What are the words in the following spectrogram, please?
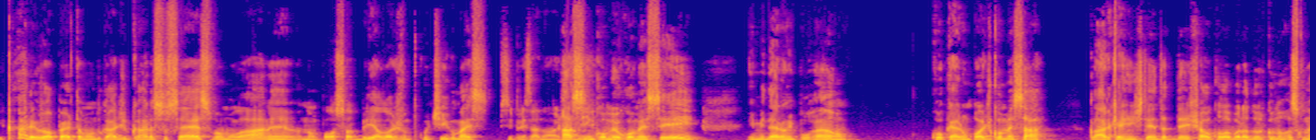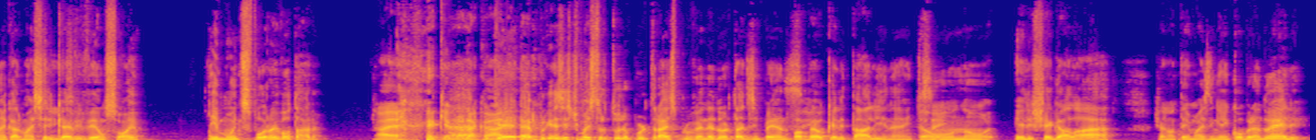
E, cara, eu aperto a mão do cara e digo, cara, sucesso, vamos lá, né? Eu não posso abrir a loja junto contigo, mas Se precisar de uma ajuda. assim como eu comecei e me deram um empurrão, qualquer um pode começar. Claro que a gente tenta deixar o colaborador conosco, né, cara? Mas se ele Sim, quer sim. viver um sonho, e muitos foram e voltaram. Ah, é? Quebrar a É cara. porque, é porque existe uma estrutura por trás para o vendedor estar desempenhando o Sim. papel que ele tá ali, né? Então, não, ele chega lá, já não tem mais ninguém cobrando ele.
